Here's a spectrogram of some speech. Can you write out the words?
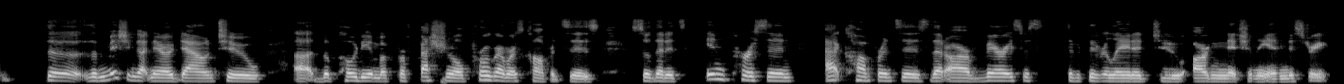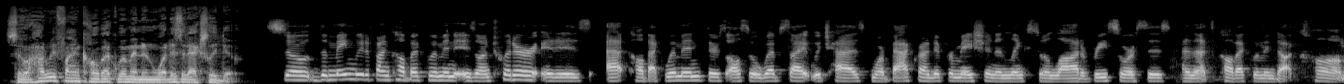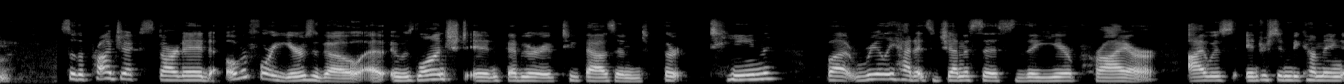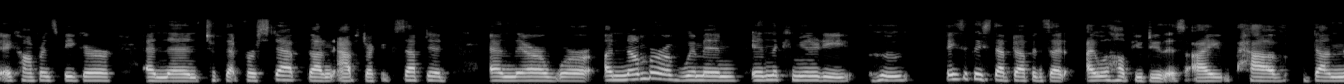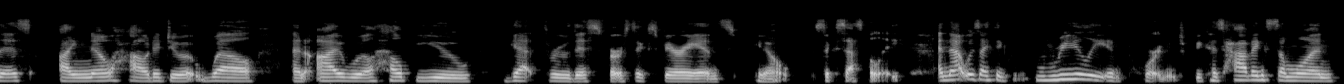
the, the mission got narrowed down to uh, the podium of professional programmers conferences so that it's in person at conferences that are very specifically related to our niche in the industry. So how do we find callback women and what does it actually do? So the main way to find callback women is on Twitter. It is at callback women. There's also a website which has more background information and links to a lot of resources, and that's callbackwomen.com. So the project started over four years ago. Uh, it was launched in February of 2013, but really had its genesis the year prior. I was interested in becoming a conference speaker and then took that first step, got an abstract accepted. And there were a number of women in the community who basically stepped up and said, I will help you do this. I have done this. I know how to do it well and I will help you get through this first experience, you know, successfully. And that was, I think, really important because having someone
